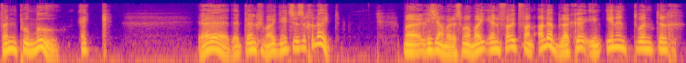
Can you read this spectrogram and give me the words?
Winpomo. Ek Ja, ja, dit klink vir my net soos 'n geluid. Maar ek is jammer, dis maar my een fout van alle blikke en 21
